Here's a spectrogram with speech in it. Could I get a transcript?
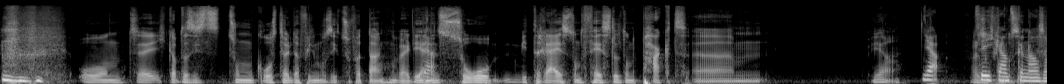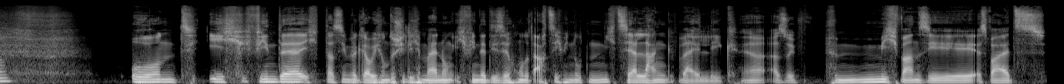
und äh, ich glaube, das ist zum Großteil der Filmmusik zu verdanken, weil die Ja. einen so mitreißt und fesselt und packt. Ähm, ja. ja, Also sehe ich ganz genauso. Und ich finde, ich, da sind wir, glaube ich, unterschiedlicher Meinung, ich finde diese 180 Minuten nicht sehr langweilig. Ja? Also für mich waren sie, es war jetzt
